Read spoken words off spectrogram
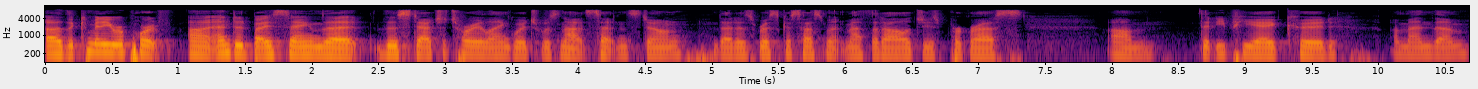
uh, the committee report uh, ended by saying that the statutory language was not set in stone, that as risk assessment methodologies progress, um, that EPA could amend them,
